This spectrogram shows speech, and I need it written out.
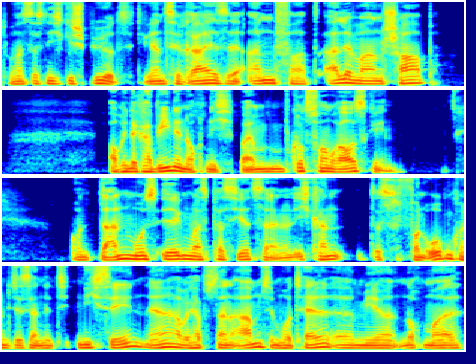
Du hast das nicht gespürt. Die ganze Reise, Anfahrt, alle waren sharp. Auch in der Kabine noch nicht, beim kurz vorm Rausgehen. Und dann muss irgendwas passiert sein. Und ich kann das von oben konnte ich das ja nicht, nicht sehen, ja, aber ich habe es dann abends im Hotel äh, mir nochmal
